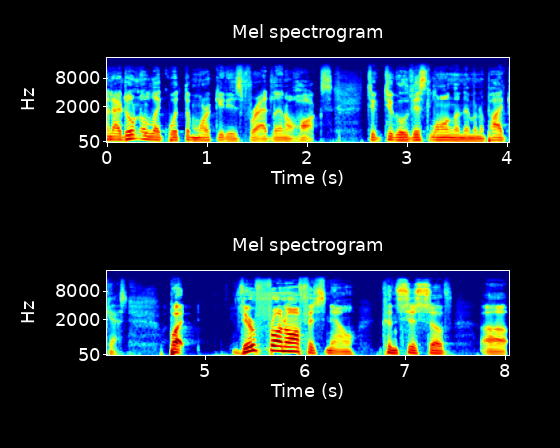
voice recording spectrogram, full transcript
and I don't know like what the market is for Atlanta Hawks to, to go this long on them on a podcast, but their front office now consists of uh,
